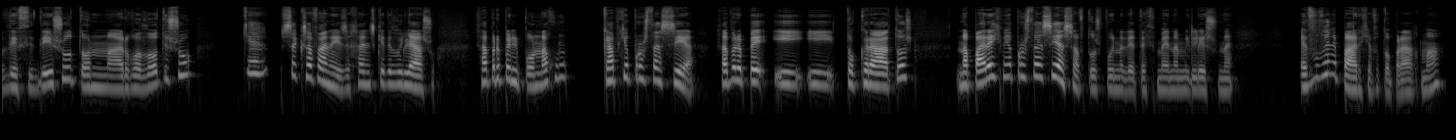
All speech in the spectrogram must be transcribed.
διευθυντή σου, τον εργοδότη σου και σε εξαφανίζει, χάνεις και τη δουλειά σου. Θα έπρεπε λοιπόν να έχουν κάποια προστασία. Θα έπρεπε η, η, το κράτος να παρέχει μια προστασία σε αυτούς που είναι διατεθειμένοι να μιλήσουν. Εδώ δεν υπάρχει αυτό το πράγμα.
